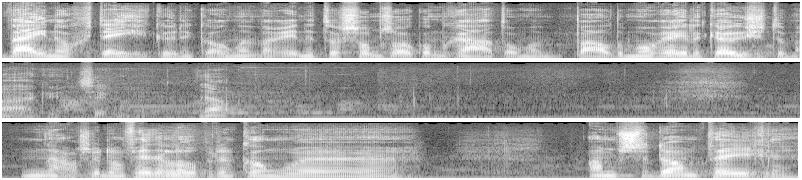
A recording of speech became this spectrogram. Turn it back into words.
wij nog tegen kunnen komen, waarin het er soms ook om gaat om een bepaalde morele keuze te maken. Zeg maar. Ja. Nou, als we dan verder lopen, dan komen we Amsterdam tegen,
